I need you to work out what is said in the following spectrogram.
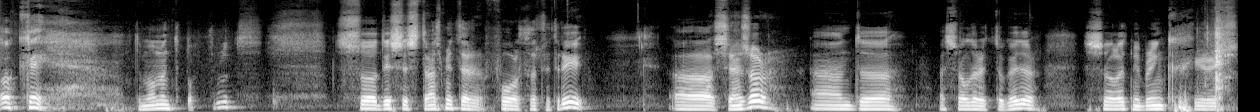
okay the moment of truth. So this is transmitter 433 uh, sensor and uh, I solder it together. So let me bring here is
